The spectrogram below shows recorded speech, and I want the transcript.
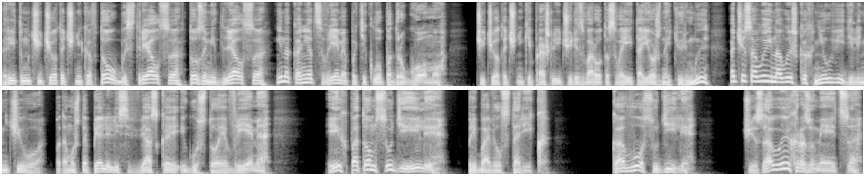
Ритм чечеточников то убыстрялся, то замедлялся, и, наконец, время потекло по-другому. Чечеточники прошли через ворота своей таежной тюрьмы, а часовые на вышках не увидели ничего, потому что пялились в вязкое и густое время. «Их потом судили», — прибавил старик. «Кого судили?» «Часовых, разумеется.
